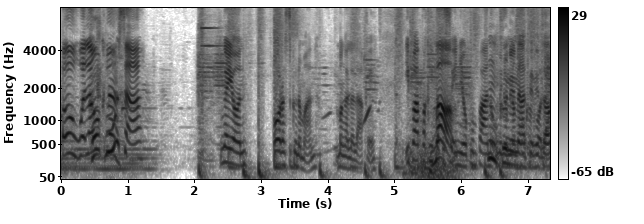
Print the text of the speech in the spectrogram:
Oh, walang pusa. Ngayon, oras ko naman, mga lalaki. Ipapakita ko sa inyo kung paano uminom kunin ng natin Coca-Cola.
